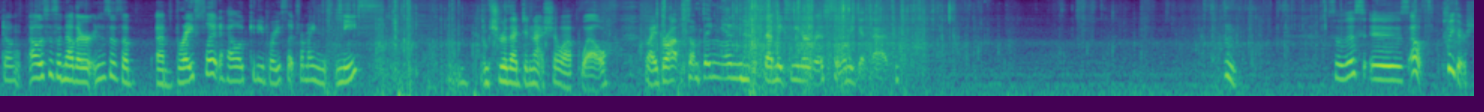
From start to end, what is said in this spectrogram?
don't. Oh, this is another. This is a, a bracelet, Hello Kitty bracelet for my niece. I'm sure that did not show up well. But I dropped something and that makes me nervous, so let me get that. Mm. So this is, oh, tweezers.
